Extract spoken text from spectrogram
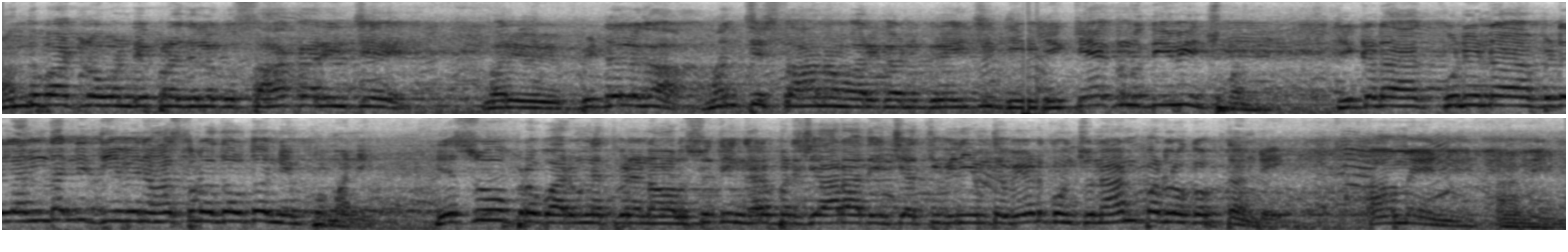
అందుబాటులో ఉండి ప్రజలకు సహకరించే మరి బిడ్డలుగా మంచి స్థానం వారికి అనుగ్రహించి దీ- ఈ కేకును దీవించమని ఇక్కడ కూడిన బిడ్డలందరినీ దీవెన ఆశీర్వాదాలతో నింపమని యశు ప్రభు అరుణత్మైన నాలుగు శృతిని కనపరిచి ఆరాధించి అతి వినియంతో వేడుకొంచున్నాను. పరలో amen. Amen.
